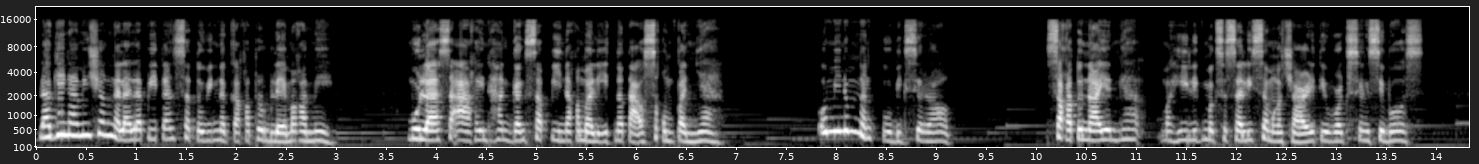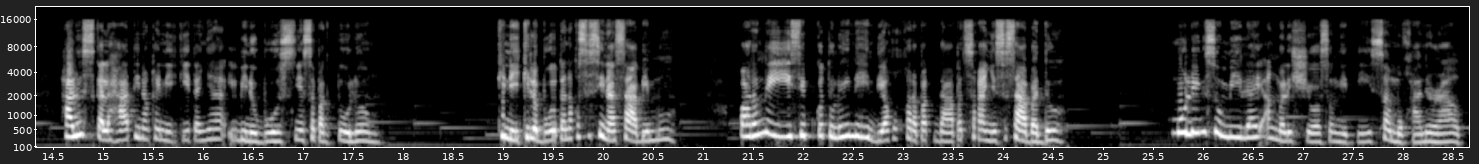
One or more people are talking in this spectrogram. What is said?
Lagi namin siyang nalalapitan sa tuwing nagkakaproblema kami. Mula sa akin hanggang sa pinakamaliit na tao sa kumpanya. Uminom ng tubig si Ralph. Sa katunayan nga, mahilig magsasali sa mga charity works ng si boss. Halos kalahati ng kinikita niya ibinubuhos niya sa pagtulong. Kinikilabutan ako sa sinasabi mo. Parang naiisip ko tuloy na hindi ako karapat dapat sa kanya sa Sabado. Muling sumilay ang malisyosong ngiti sa mukha ni Ralph.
